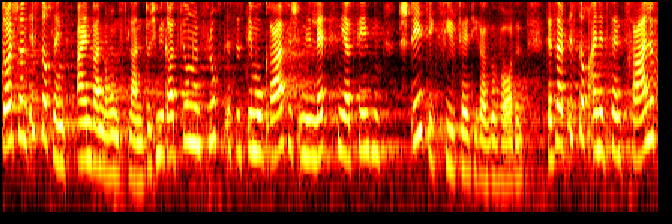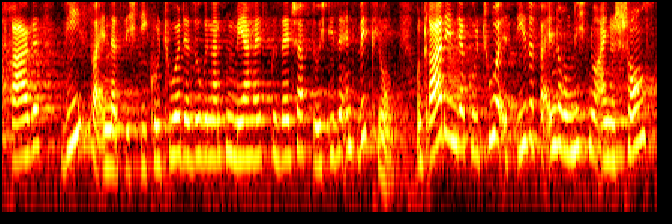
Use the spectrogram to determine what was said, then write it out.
Deutschland ist doch längst Einwanderungsland. Durch Migration und Flucht ist es demografisch in den letzten Jahrzehnten stetig vielfältiger geworden. Deshalb ist doch eine zentrale Frage, wie verändert sich die Kultur der sogenannten Mehrheitsgesellschaft durch diese Entwicklung? Und gerade in der Kultur ist diese Veränderung nicht nur eine Chance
